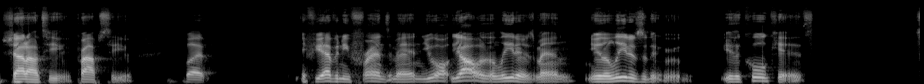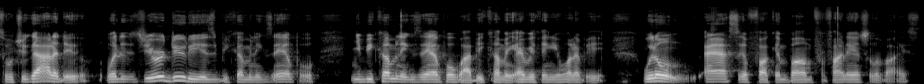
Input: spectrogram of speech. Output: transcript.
shout out to you, props to you. But if you have any friends, man, you all y'all are the leaders, man. You're the leaders of the group. You're the cool kids. So what you got to do, what is your duty is become an example. You become an example by becoming everything you want to be. We don't ask a fucking bum for financial advice.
